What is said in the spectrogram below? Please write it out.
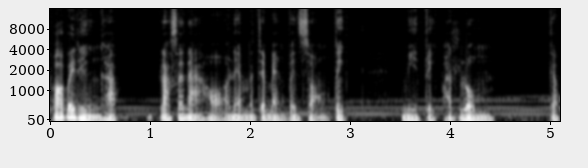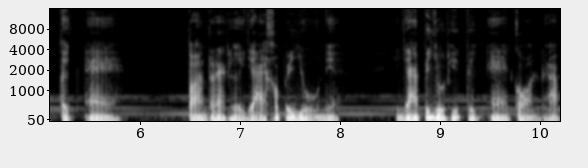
พอไปถึงครับ ลักษณะหอเนี่ยมันจะแบ่งเป็น 2 ตึก มีตึกพัดลม กับตึกแอร์ตอนแรกเธอย้ายเข้าไปอยู่เนี่ยย้ายไปอยู่ที่ตึกแอร์ก่อนครับ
